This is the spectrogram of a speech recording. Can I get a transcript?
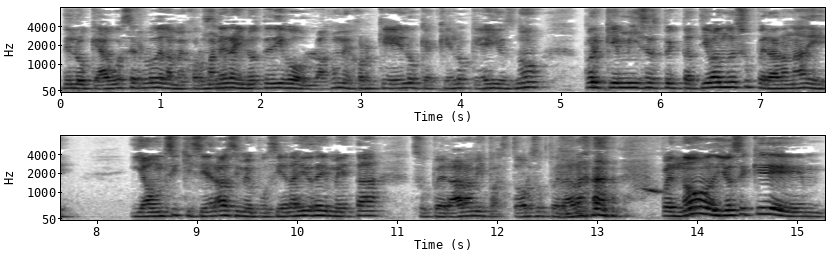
de lo que hago hacerlo de la mejor manera y no te digo, lo hago mejor que él o que aquel o que ellos, no. Porque mis expectativas no es superar a nadie. Y aun si quisiera, si me pusiera yo de meta, superar a mi pastor, superar a... Pues no, yo sé que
